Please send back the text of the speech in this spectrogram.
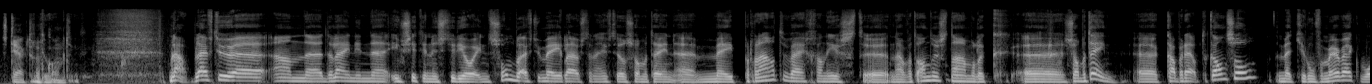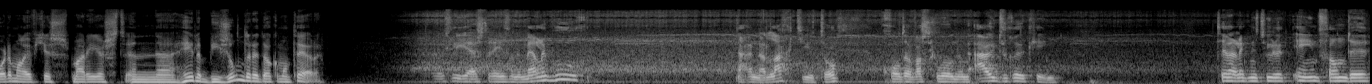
sterk terugkomt. Nou, blijft u aan de lijn. In, u zit in een studio in Zon. Blijft u mee luisteren en eventueel zometeen mee praten. Wij gaan eerst naar wat anders, namelijk zometeen cabaret op de kansel. Met Jeroen van Merwijk. Woorden maar eventjes. Maar eerst een hele bijzondere documentaire. Dat is juist er een van de melkboer. Nou, en dan lacht je toch? God, dat was gewoon een uitdrukking. Terwijl ik natuurlijk een van de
